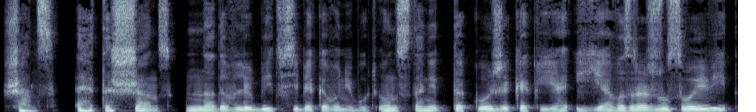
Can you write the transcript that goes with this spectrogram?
«Шанс. Это шанс. Надо влюбить в себя кого-нибудь. Он станет такой же, как я, и я возражу свой вид».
